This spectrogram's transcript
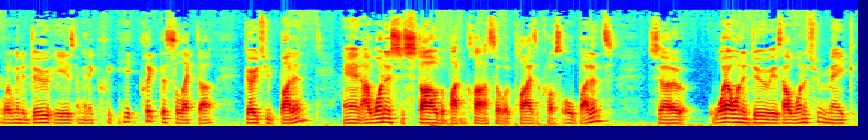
what I'm going to do is I'm going to click, hit, click the selector, go to button, and I want us to style the button class so it applies across all buttons. So what I want to do is I wanted to make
